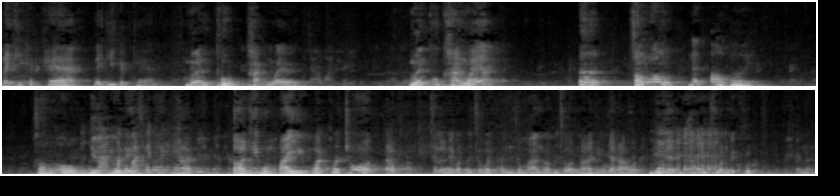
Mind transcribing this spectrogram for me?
ในที่แคบๆในที่แคบๆเหมือนถูกขังไว้ เหมือนถูกขังไว้อะ เออสององค์นึกออกเลยสององค์คือยืนอยู่ในวัดไปที่ด้วยแคบๆตอนที่ผมไปวัดประโชด เอาเฉลยวัดประโชดท่านสมภารวัดประโชดมาเดี๋ยวจะหาว่าเดี๋ยวจะใครชวนไปขุดกันนั้น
